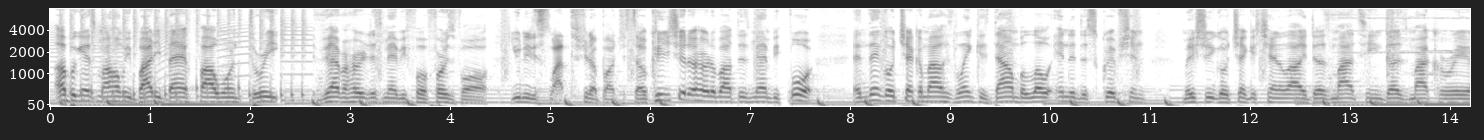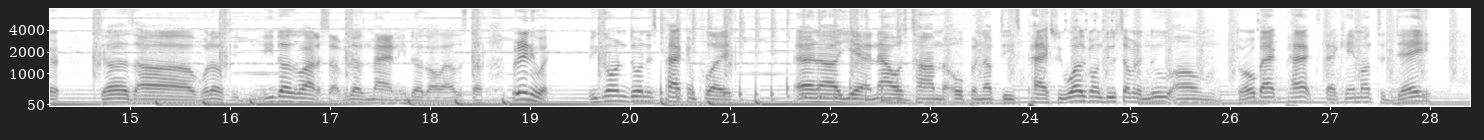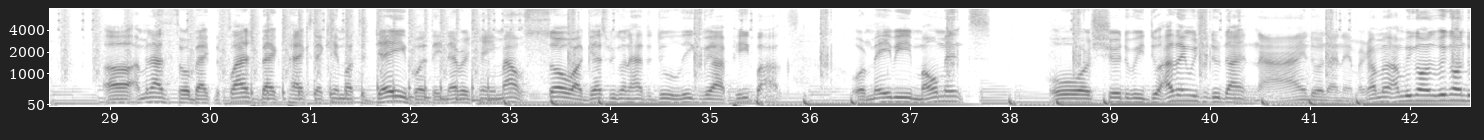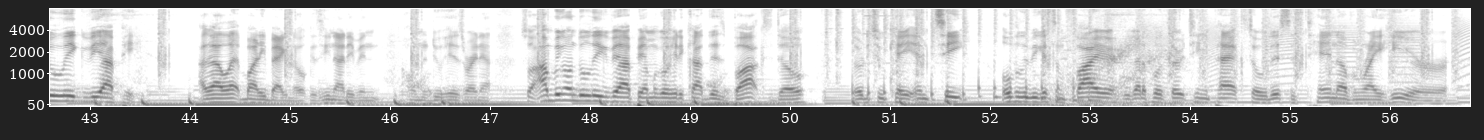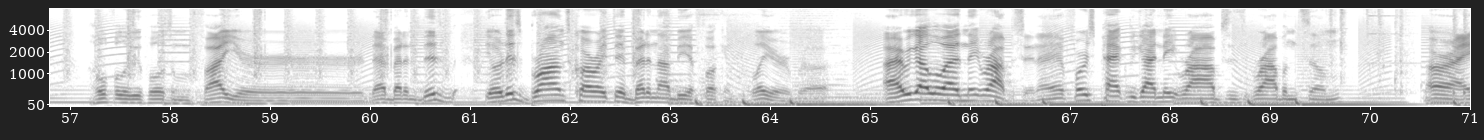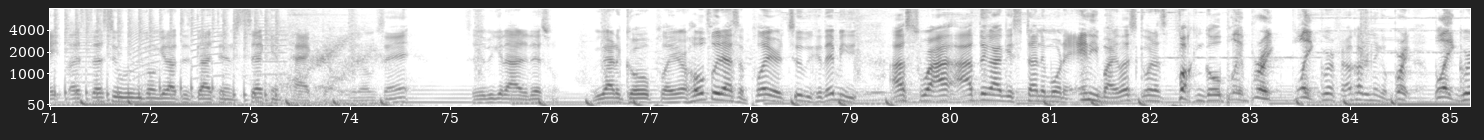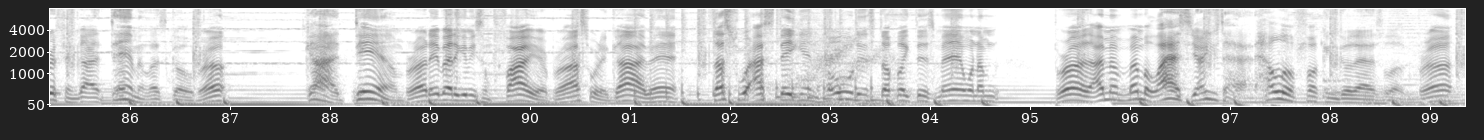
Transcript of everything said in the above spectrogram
up against my homie Body Bag 513. If you haven't heard of this man before, first of all, you need to slap the shit up on yourself. Cause you should have heard about this man before and then go check him out. His link is down below in the description. Make sure you go check his channel out. He does my team, does my career, does uh what else? He, does a lot of stuff. He does Madden, he does all that other stuff. But anyway, we're going to doing this pack and play. And uh yeah, now it's time to open up these packs. We was gonna do some of the new um throwback packs that came out today. Uh, I mean, not the throwback, the flashback packs that came out today, but they never came out. So I guess we're gonna have to do League VIP box, or maybe moments, or should we do? I think we should do. Dy- nah, I ain't doing dynamic. I'm, I'm we gonna we gonna do league VIP. I gotta let Body Bag know because he's not even home to do his right now. So I'm we gonna do league VIP. I'm gonna go ahead and cop this box though. 32k MT. Hopefully we get some fire. We gotta put 13 packs, so this is 10 of them right here. Hopefully we pull some fire. That better this yo this bronze car right there better not be a fucking player, bro. All right, we got a little ass Nate Robinson. First pack, we got Nate Robs Robinson. All right, let's let's see what we're gonna get out this goddamn second pack though. You know what I'm saying? So we get out of this one. We got a gold player. Hopefully that's a player too, because they be. I swear, I, I think I get stunned more than anybody. Let's go. That's fucking gold player. Break Blake Griffin. I call this nigga break Blake Griffin. God damn it. Let's go, bro. God damn, bro. They better give me some fire, bro. I swear to God, man. That's where I stay getting hold and stuff like this, man. When I'm Bruh, I remember last year I used to have hella fucking good ass luck, bruh.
